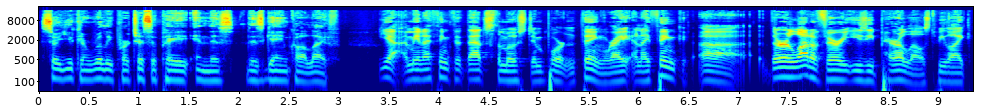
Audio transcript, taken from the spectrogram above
so you can really participate in this this game called life Yeah, I mean, I think that that's the most important thing, right? And I think uh, there are a lot of very easy parallels to be like,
